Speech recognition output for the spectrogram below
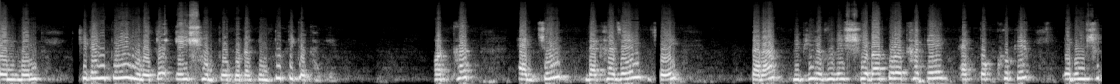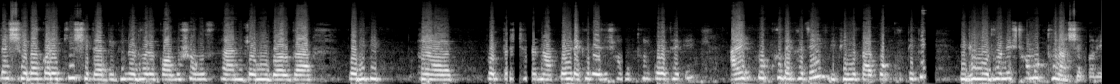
লেনদেন, সেটার উপরেই মূলত এই সম্পর্কটা কিন্তু টিকে থাকে। অর্থাৎ একজন দেখা যায় যে তারা বিভিন্ন ধরনের সেবা করে থাকে এক পক্ষকে এবং সেটা সেবা করে কি? সেটা বিভিন্ন ধরনের কর্মসংস্থান, জমি বর্গা প্রভৃতি প্রত্যাশা না করে দেখা যায় যে সমর্থন করে থাকে। আরেক পক্ষ দেখা যায় বিভিন্ন তার পক্ষ থেকে বিভিন্ন ধরনের সমর্থন আশা করে।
